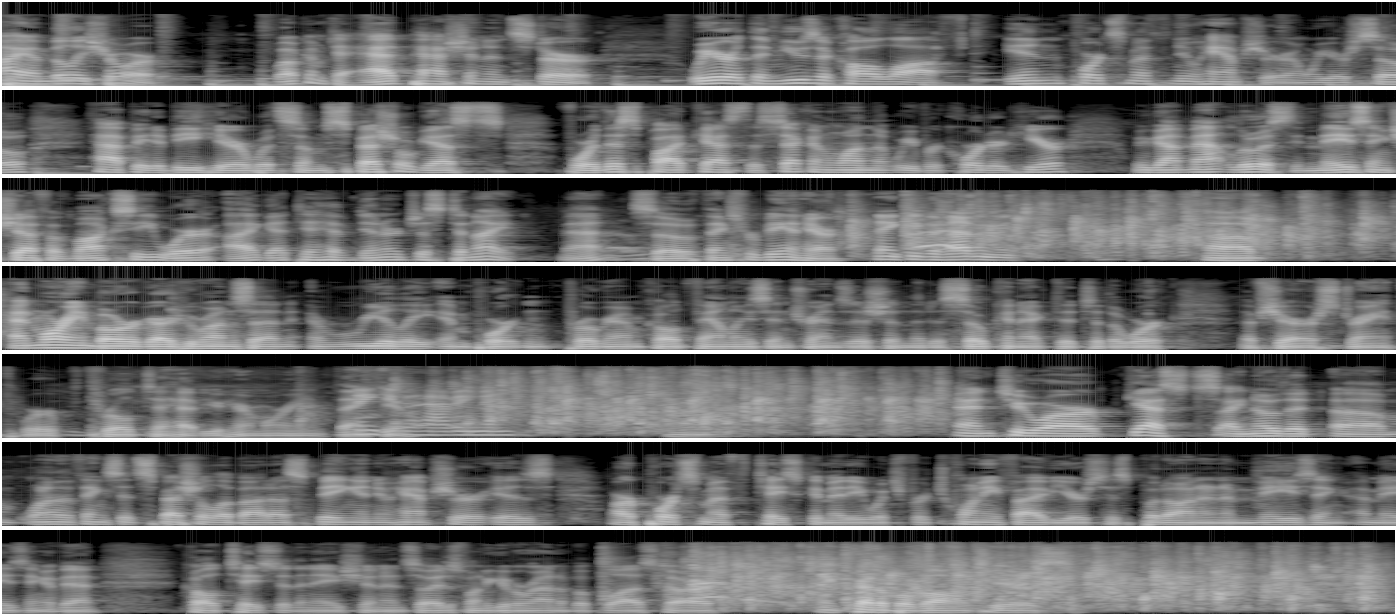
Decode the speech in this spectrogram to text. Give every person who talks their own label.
Speaker 1: Hi, I'm Billy Shore. Welcome to Add Passion and Stir. We are at the Music Hall Loft in Portsmouth, New Hampshire, and we are so happy to be here with some special guests for this podcast, the second one that we've recorded here. We've got Matt Lewis, the amazing chef of Moxie, where I got to have dinner just tonight. Matt, so thanks for being here.
Speaker 2: Thank you for having me.
Speaker 1: Uh, And Maureen Beauregard, who runs an, a really important program called Families in Transition that is so connected to the work of Share Our Strength. We're thrilled to have you here, Maureen. Thank,
Speaker 3: Thank you for having me.
Speaker 1: And to our guests, I know that um, one of the things that's special about us being in New Hampshire is our Portsmouth Taste Committee, which for 25 years has put on an amazing, amazing event called Taste of the Nation. And so I just want to give a round of applause to our incredible volunteers.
